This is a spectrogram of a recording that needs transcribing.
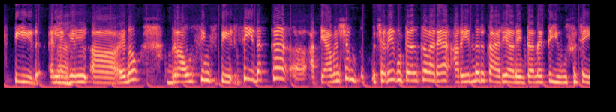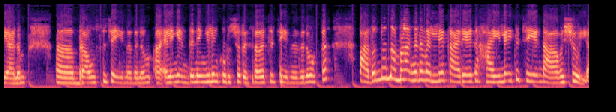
സ്പീഡ് അല്ലെങ്കിൽ ഏതോ ബ്രൗസിംഗ് സ്പീഡ് സി ഇതൊക്കെ അത്യാവശ്യം ചെറിയ കുട്ടികൾക്ക് വരെ അറിയുന്ന ഒരു കാര്യമാണ് ഇന്റർനെറ്റ് യൂസ് ചെയ്യാനും ബ്രൗസ് ചെയ്യുന്നതിനും അല്ലെങ്കിൽ എന്തിനെങ്കിലും കുറിച്ച് റിസർച്ച് ചെയ്യുന്നതിനും ഒക്കെ. അപ്പൊ അതൊന്നും നമ്മൾ അങ്ങനെ വലിയ കാര്യമായിട്ട് ഹൈലൈറ്റ് ചെയ്യേണ്ട ആവശ്യമില്ല.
